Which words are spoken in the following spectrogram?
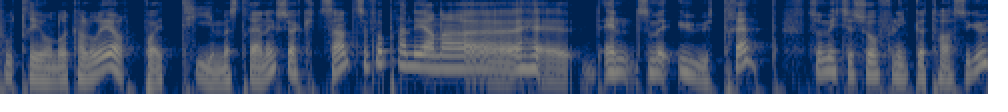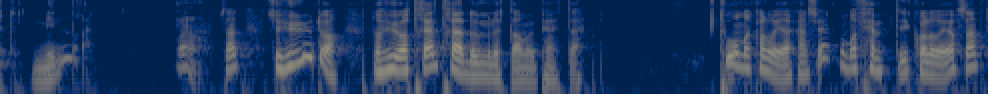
200-300 kalorier på en times treningsøkt, sant? så forbrenner gjerne eh, en som er utrent, som ikke er så flink til å ta seg ut, mindre. Ja. Sant? Så hun, da, når hun har trent 30 minutter med PT 200 kalorier, kanskje. 150 kalorier. sant?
